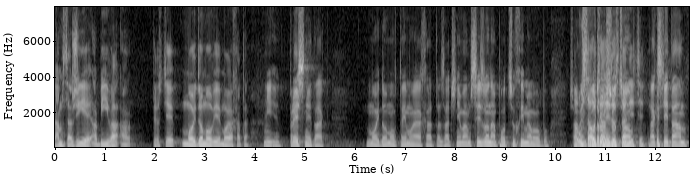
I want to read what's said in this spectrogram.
tam sa žije a býva a proste môj domov je moja chata. Nie, presne tak. Môj domov, to je moja chata. Začne vám sezóna pod suchým, alebo A čo už viem, sa odtiaľ nedostanete. Tak ste tam,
